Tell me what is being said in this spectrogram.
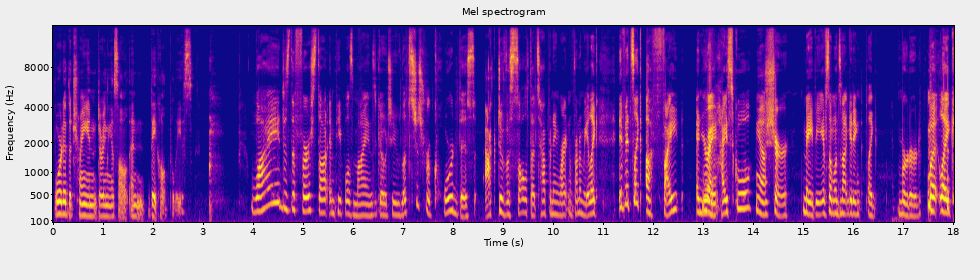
boarded the train during the assault and they called police. Why does the first thought in people's minds go to let's just record this active assault that's happening right in front of me? Like if it's like a fight and you're in high school, Yeah. sure, maybe if someone's not getting like murdered. But like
